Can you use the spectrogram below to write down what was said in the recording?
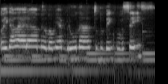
Oi, galera, meu nome é Bruna, tudo bem com vocês?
